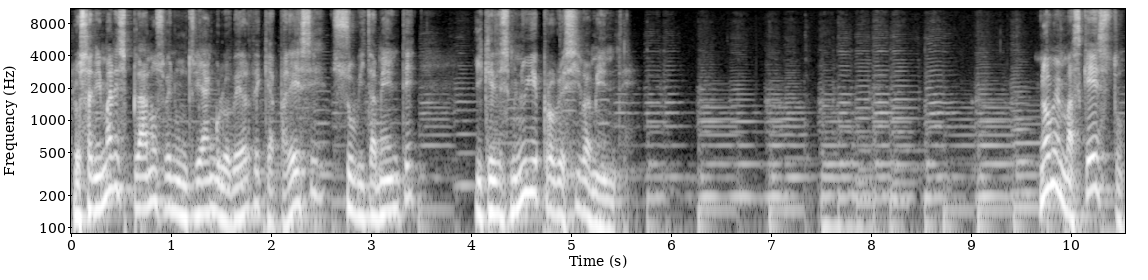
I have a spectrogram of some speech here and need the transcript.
Los animales planos ven un triángulo verde que aparece súbitamente y que disminuye progresivamente. No ven más que esto,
